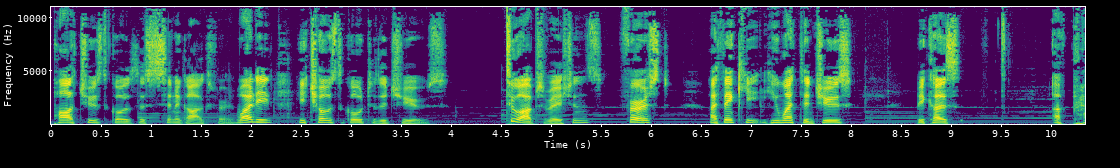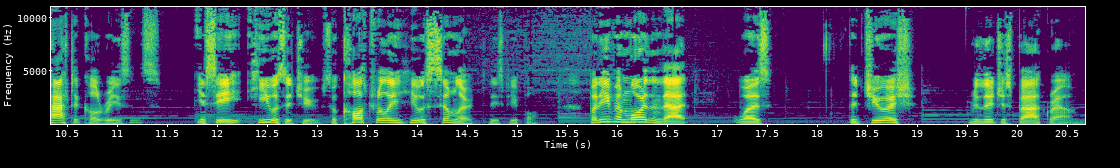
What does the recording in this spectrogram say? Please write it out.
Paul choose to go to the synagogues first? Why did he chose to go to the Jews? two observations. First, I think he, he went to Jews because of practical reasons. you see, he was a Jew, so culturally he was similar to these people. But even more than that was the Jewish religious background.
